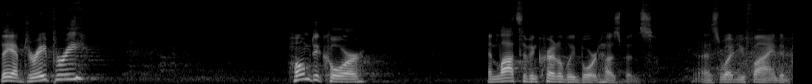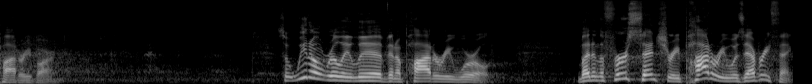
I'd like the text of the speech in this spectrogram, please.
they have drapery, home decor, and lots of incredibly bored husbands. That's what you find in Pottery Barn. So we don't really live in a pottery world. But in the first century, pottery was everything.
